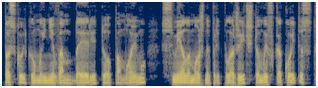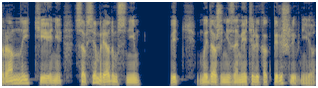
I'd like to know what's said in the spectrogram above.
Поскольку мы не в Амбере, то, по-моему, смело можно предположить, что мы в какой-то странной тени, совсем рядом с ним, ведь мы даже не заметили, как перешли в нее.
